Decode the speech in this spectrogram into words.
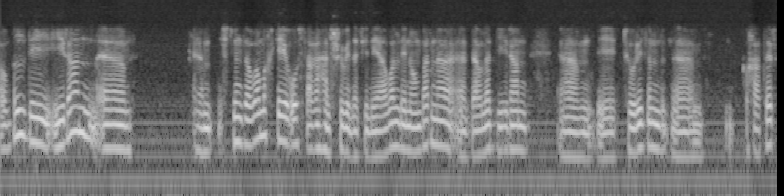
او بل د ایران ستونزه وه مخکې اوس هغه حل شوې ده چې د اول د نومبر نه دولت د ایران د توریزم په خاطر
